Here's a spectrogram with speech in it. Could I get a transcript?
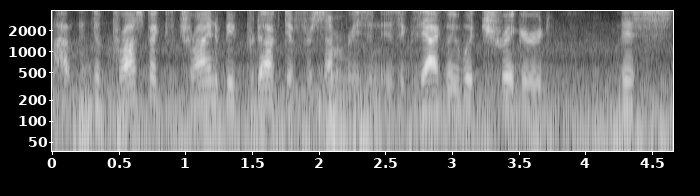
I, the prospect of trying to be productive for some reason is exactly what triggered this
